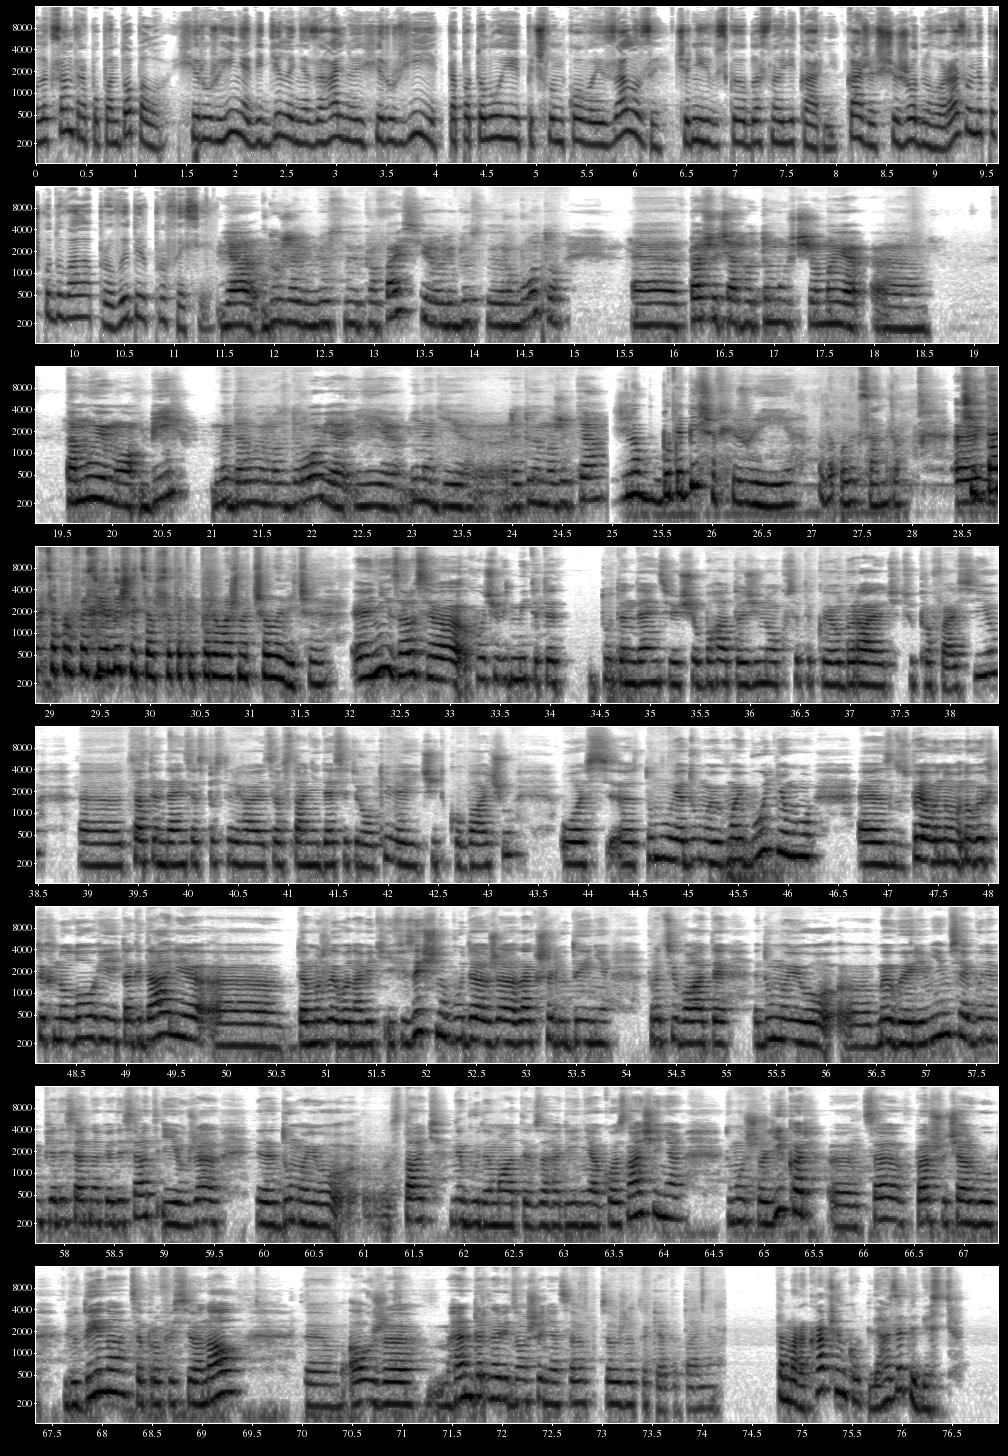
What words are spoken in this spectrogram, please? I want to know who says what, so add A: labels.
A: Олександра Попандопало, хірургиня відділення загальної хірургії та патології підшлункової залози Чернігівської обласної лікарні, каже, що жодного разу не пошкодувала про вибір професії.
B: Я дуже люблю свою професію, люблю свою роботу. Е, В першу чергу, тому що ми е, тамуємо біль, ми даруємо здоров'я і іноді е, рятуємо життя.
C: Жінок буде більше в хірургії, Оле- Олександро?
B: Е,
C: Чи так ця професія лишиться все-таки переважно чоловічою?
B: Е, Ні, зараз я хочу відмітити ту тенденцію, що багато жінок все-таки обирають цю професію. Е, Ця тенденція спостерігається останні 10 років, я її чітко бачу. Ось е, тому я думаю, в майбутньому е, з появою нових технологій і так далі, е, де можливо навіть і фізично буде вже легше людині працювати. Я думаю, ми вирівнюємося і будемо 50 на 50, і вже думаю, стать не буде мати взагалі ніякого значення, тому що лікар це в першу чергу людина, це професіонал. Е, А вже гендерне відношення це, це вже таке питання.
C: Тамара Кравченко для газети Вість.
